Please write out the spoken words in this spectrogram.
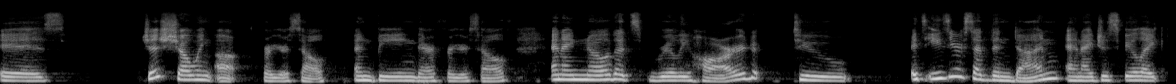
is just showing up for yourself and being there for yourself. And I know that's really hard to it's easier said than done and i just feel like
